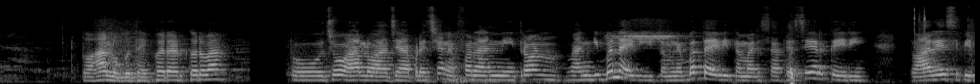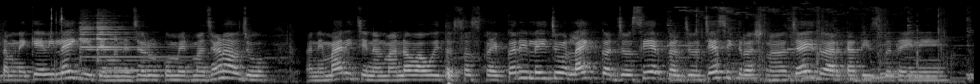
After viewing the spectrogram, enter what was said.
તો હાલો બધાય ફરાર કરવા. તો જો હાલો આજે આપણે છે ને ફરાળની ત્રણ વાનગી બનાવી, તમને બતાવી, તમારી સાથે શેર કરી. તો આ રેસીપી તમને કેવી લાગી તે મને જરૂર કોમેન્ટમાં જણાવજો. અને મારી ચેનલમાં નવા હોય તો સબસ્ક્રાઈબ કરી લેજો લાઈક કરજો, શેર કરજો. જય શ્રી કૃષ્ણ, જય દ્વારકાધીશ બધાઈને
